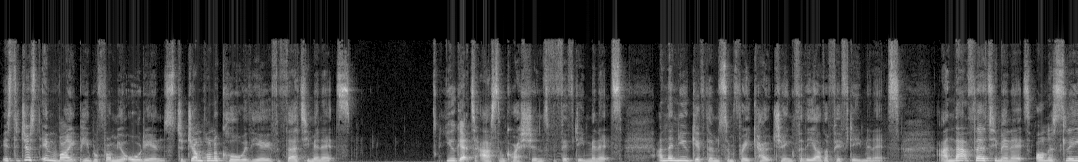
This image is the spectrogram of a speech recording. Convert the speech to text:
is to just invite people from your audience to jump on a call with you for 30 minutes. You get to ask them questions for 15 minutes, and then you give them some free coaching for the other 15 minutes. And that 30 minutes, honestly,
